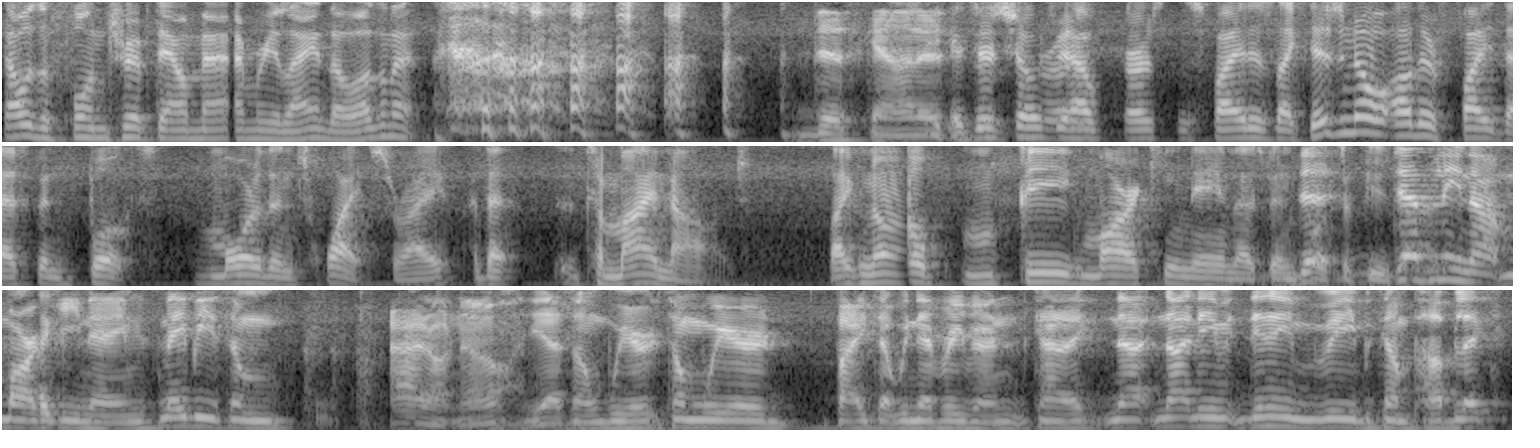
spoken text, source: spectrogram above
That was a fun trip down memory lane, though, wasn't it? Discounted. It just shows you how cursed this fight is. Like, there's no other fight that's been booked more than twice, right? That, to my knowledge, like no big marquee name that's been booked a few times. definitely times. not marquee names. Maybe some, I don't know. Yeah, some weird, some weird fights that we never even kind of not not even didn't even really become public.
